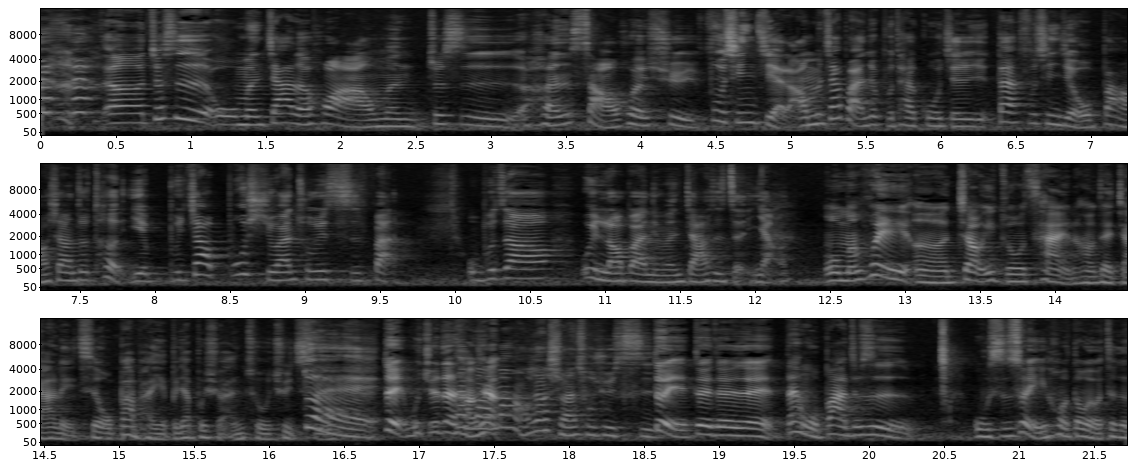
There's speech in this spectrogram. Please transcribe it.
呃，就是我们家的话，我们就是很少会去父亲节啦。我们家本来就不太过节日，但父亲节我爸好像就特也比较不喜欢出去吃饭。我不知道魏老板你们家是怎样？我们会呃叫一桌菜，然后在家里吃。我爸爸也比较不喜欢出去吃。对，对我觉得好像妈妈好像喜欢出去吃。对对对对，但我爸就是五十岁以后都有这个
